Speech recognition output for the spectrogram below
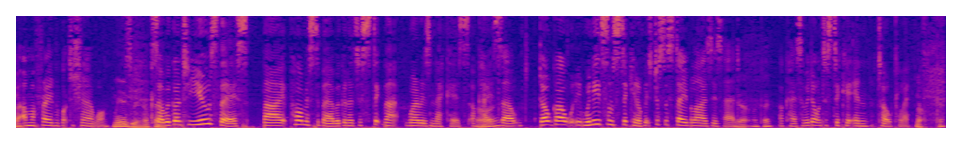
Okay. but I'm afraid we've got to share one. Measly. Okay. So we're going to use this by poor Mr. Bear. We're going to just stick that where his neck is. Okay, Alright. so don't go. We need some sticking up. It's just to stabilise his head. yeah. Okay. Okay, so we don't want to stick it in totally. No. Okay.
